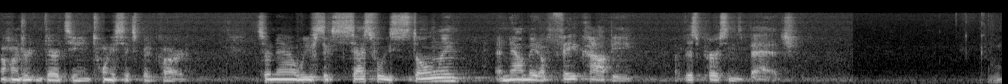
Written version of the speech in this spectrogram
113, 26-bit card. So now we've successfully stolen and now made a fake copy of this person's badge. Cool.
